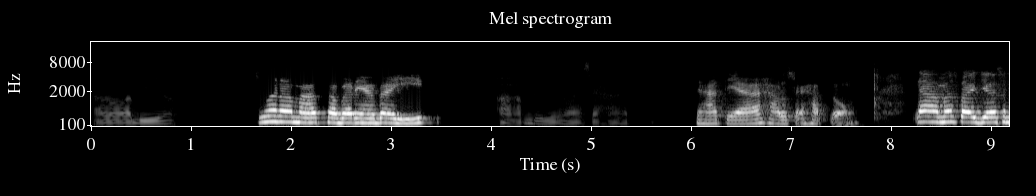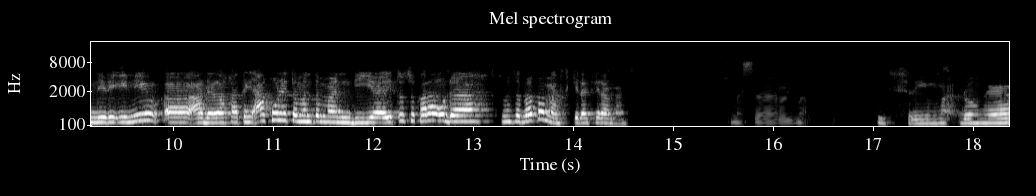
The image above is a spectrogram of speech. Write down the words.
Halo Abil. Gimana Mas kabarnya baik? Alhamdulillah sehat. Sehat ya, harus sehat dong. Nah, Mas Fajar sendiri ini uh, adalah cutting aku nih teman-teman. Dia itu sekarang udah semester berapa Mas? Kira-kira Mas? Semester 5. Lima dong ya.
